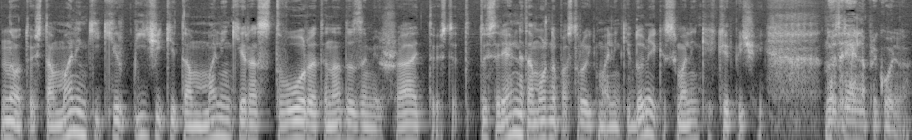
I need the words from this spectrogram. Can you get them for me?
Ну, то есть там маленькие кирпичики, там маленький раствор, это надо замешать. То есть, это, то есть реально там можно построить маленький домик из маленьких кирпичей. Ну, это реально прикольно.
